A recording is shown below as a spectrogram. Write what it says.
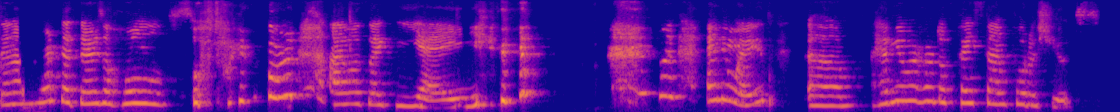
then I learned that there's a whole software for it. I was like, yay. but anyways, um, have you ever heard of FaceTime photo shoots?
